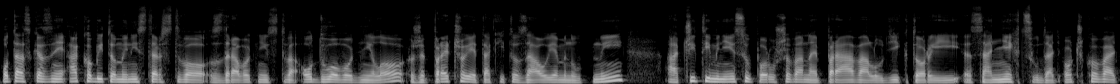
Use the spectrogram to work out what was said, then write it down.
Otázka znie, ako by to ministerstvo zdravotníctva odôvodnilo, že prečo je takýto záujem nutný a či tým nie sú porušované práva ľudí, ktorí sa nechcú dať očkovať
